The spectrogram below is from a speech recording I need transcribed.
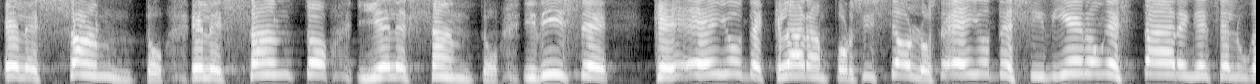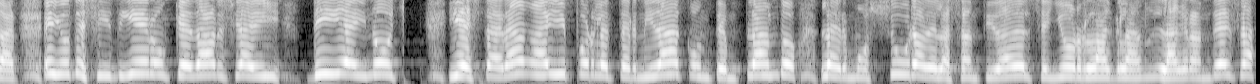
Él es santo, Él es santo y Él es santo. Y dice, que ellos declaran por sí solos. Ellos decidieron estar en ese lugar. Ellos decidieron quedarse ahí día y noche y estarán ahí por la eternidad contemplando la hermosura de la santidad del Señor, la, la grandeza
